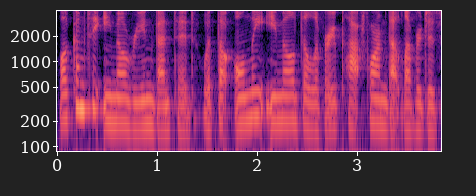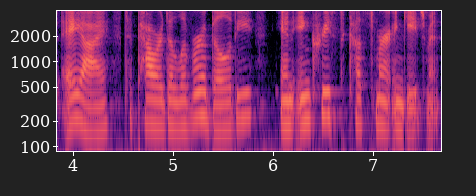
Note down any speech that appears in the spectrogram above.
Welcome to Email Reinvented, with the only email delivery platform that leverages AI to power deliverability and increased customer engagement.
